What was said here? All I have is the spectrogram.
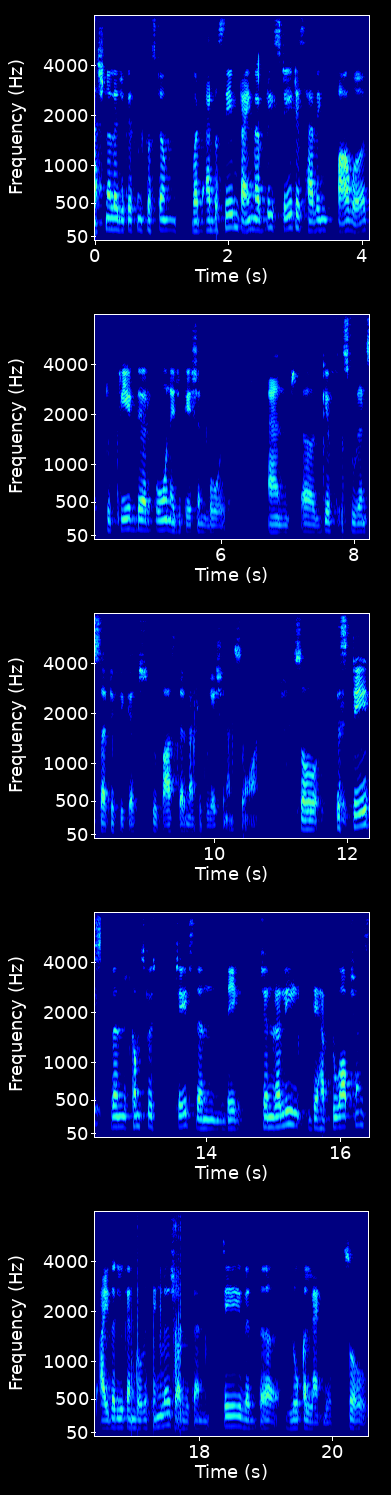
national education system. But at the same time, every state is having power to create their own education board and uh, give students certificate to pass their matriculation and so on. So the states, when it comes to states, then they generally they have two options. Either you can go with english or you can stay with the local language. So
